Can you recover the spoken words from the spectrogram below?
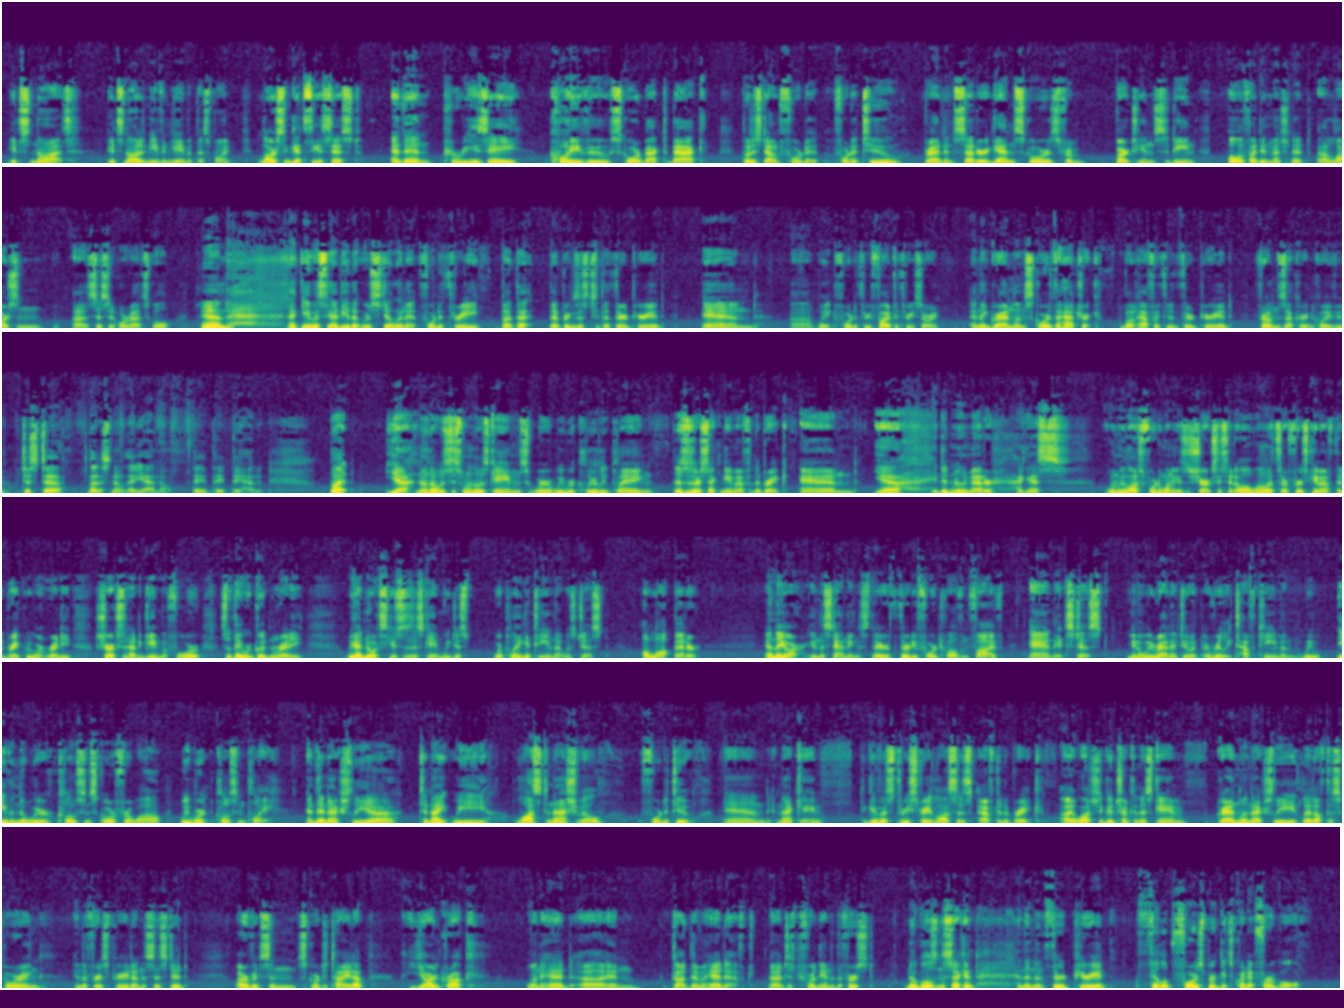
it's not. It's not an even game at this point. Larsen gets the assist, and then Parise, Koivu score back to back, put us down 4 to, 4 to 2. Brandon Sutter again scores from Baertschi and Sedin. Oh, if I didn't mention it, uh, Larsen uh, assisted Horvat's goal. And that gave us the idea that we're still in it 4 to 3. But that that brings us to the third period, and uh, wait, four to three, five to three, sorry. And then Granlund scores the hat trick about halfway through the third period from Zucker and Koivu. Just uh, let us know that yeah, no, they they they had it. But yeah, no, that was just one of those games where we were clearly playing. This is our second game after the break, and yeah, it didn't really matter. I guess when we lost four to one against the Sharks, I said, "Oh well, it's our first game after the break. We weren't ready. Sharks had had a game before, so they were good and ready. We had no excuses this game. We just were playing a team that was just a lot better, and they are in the standings. They're 34, 12, and five, and it's just you know we ran into a, a really tough team, and we even though we were close in score for a while, we weren't close in play. And then actually uh, tonight we lost to Nashville four to two and in that game, to give us three straight losses after the break. I watched a good chunk of this game. Granlund actually led off the scoring in the first period unassisted. Arvidsson scored to tie it up. Jarnkrok went ahead uh, and got them ahead after, uh, just before the end of the first. No goals in the second. And then in the third period, Filip Forsberg gets credit for a goal.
